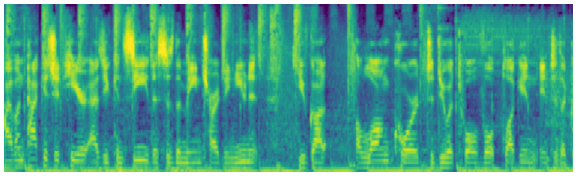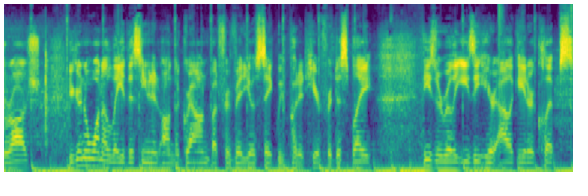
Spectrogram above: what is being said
I've unpackaged it here as you can see this is the main charging unit. You've got a long cord to do a 12 volt plug-in into the garage. You're want to lay this unit on the ground, but for video's sake, we put it here for display. These are really easy here, alligator clips,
